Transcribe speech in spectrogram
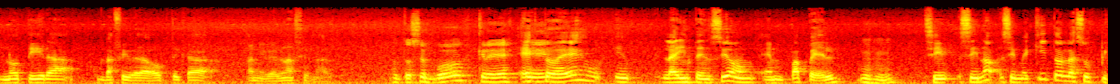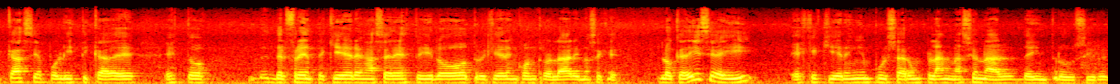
no tira la fibra óptica a nivel nacional. Entonces vos crees que... Esto es la intención en papel. Si, si, no, si me quito la suspicacia política de esto de- del frente, quieren hacer esto y lo otro y quieren controlar y no sé qué. Lo que dice ahí es que quieren impulsar un plan nacional de introducir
